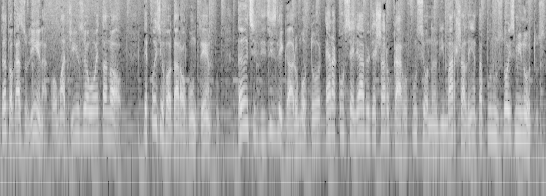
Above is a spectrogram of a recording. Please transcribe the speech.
tanto a gasolina como a diesel ou etanol. Depois de rodar algum tempo, Antes de desligar o motor, era aconselhável deixar o carro funcionando em marcha lenta por uns dois minutos.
